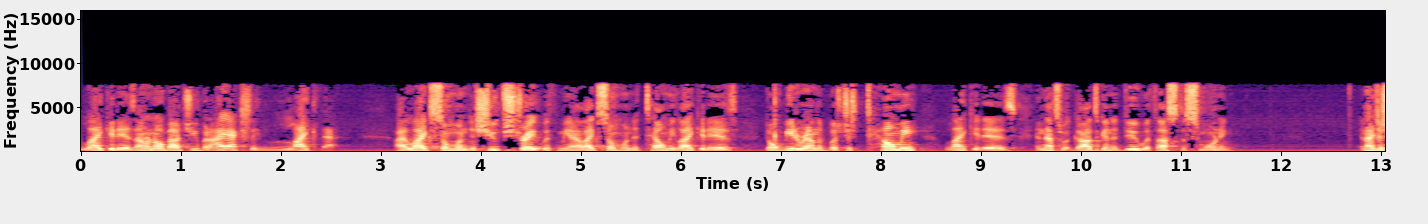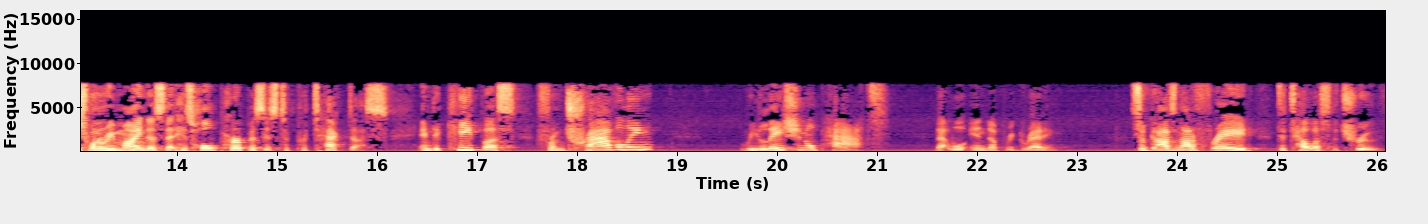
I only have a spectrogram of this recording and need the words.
like it is. I don't know about you, but I actually like that. I like someone to shoot straight with me. I like someone to tell me like it is. Don't beat around the bush. Just tell me like it is. And that's what God's going to do with us this morning. And I just want to remind us that His whole purpose is to protect us and to keep us from traveling relational paths that we'll end up regretting. So God's not afraid to tell us the truth.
